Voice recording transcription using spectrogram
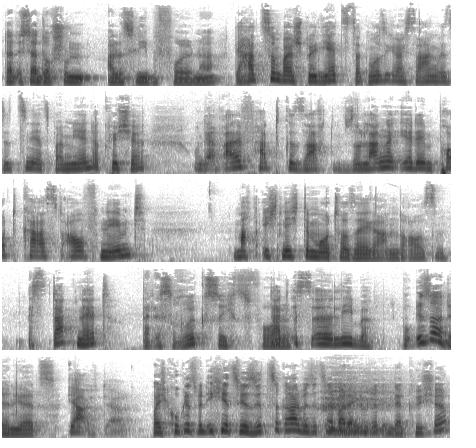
dann ist ja doch schon alles liebevoll, ne? Der hat zum Beispiel jetzt, das muss ich euch sagen, wir sitzen jetzt bei mir in der Küche und der Ralf hat gesagt, solange ihr den Podcast aufnehmt, mache ich nicht den Motorsäger an draußen. Ist das nett? Das ist rücksichtsvoll. Das ist äh, Liebe. Wo ist er denn jetzt? Ja, der, Weil ich gucke jetzt, wenn ich jetzt hier sitze gerade, wir sitzen ja bei der Ingrid in der Küche.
